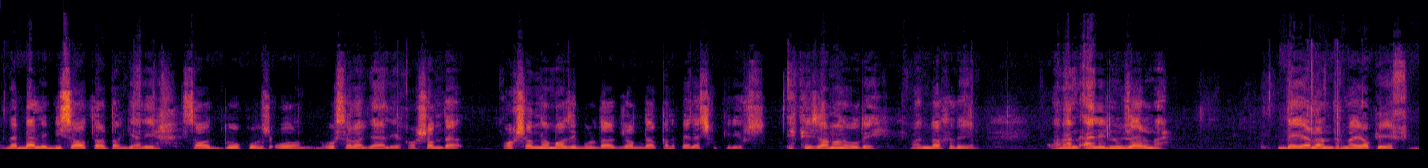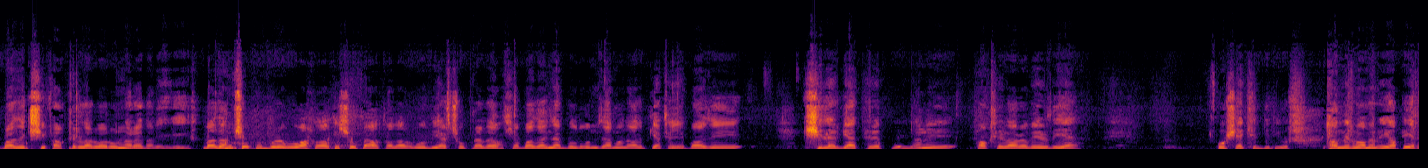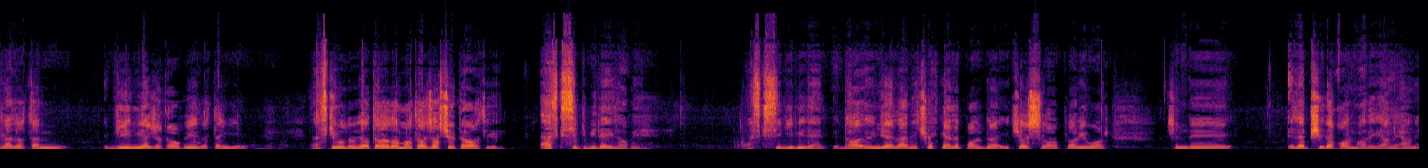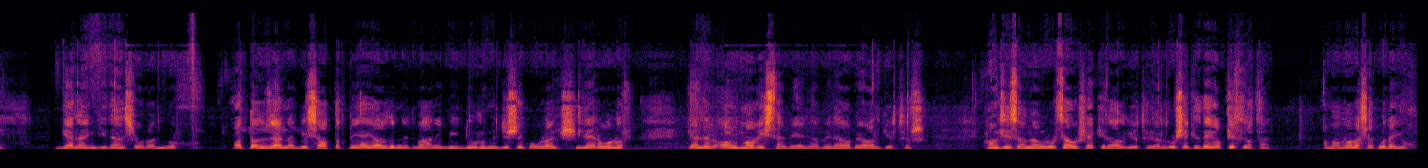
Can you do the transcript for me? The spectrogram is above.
Ve belli bir saatlerden gelir. Saat 9, 10 o sıra gelir. Akşam da akşam namazı burada camda kalıp böyle çıkıp gidiyoruz. Epey zaman oldu. Yani nasıl diyeyim. Hemen elinin üzerine değerlendirme yapıyor. Bazı kişi fakirler var onlara da veriyor. Bazen çöpü buraya bu vakittaki çöpe atarlar. O diğer çöplerde atıyor. Bazen ne bulduğum zaman alıp getiriyor. Bazı kişiler getirip yani fakirlere ver diye o şekil gidiyor. Tamir mamını yapıyor. Zaten giyilmeyecek abi zaten eski oldu. Zaten adam atacak çöpe atıyor. Eskisi gibi değil abi. Eskisi gibi değil. Daha önceleri çok gelip aldı. ihtiyaç sahipleri var. Şimdi öyle bir şey de kalmadı yani hani. Gelen giden soran yok. Hatta üzerine bir saatlik diye yazdım dedim hani bir durumu düşük olan kişiler olur. Gelir almak ister veya ya böyle abi al götür. Hangisi sana olursa o şekil al götür. Yani o şekilde yapıyor zaten. Ama maalesef o da yok.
